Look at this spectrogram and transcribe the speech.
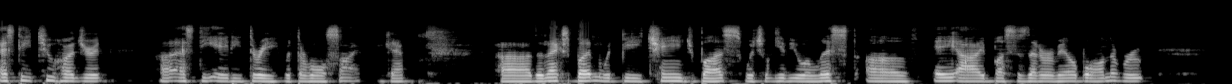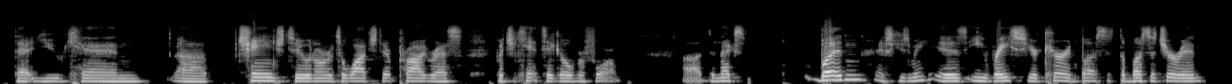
SD200 uh, SD83 with the roll sign. Okay. Uh, the next button would be change bus, which will give you a list of AI buses that are available on the route that you can uh, change to in order to watch their progress, but you can't take over for them. the next button, excuse me, is erase your current bus. It's the bus that you're in.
